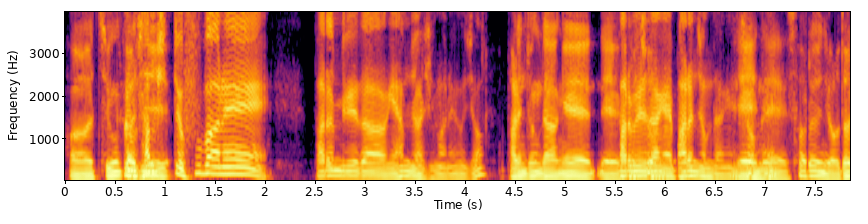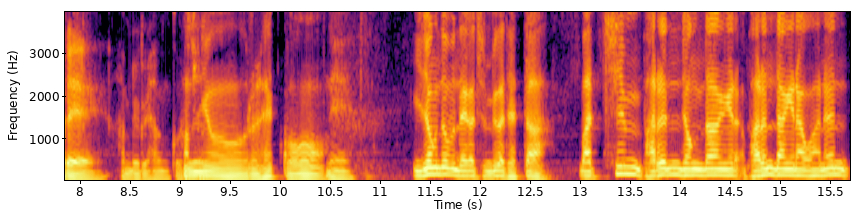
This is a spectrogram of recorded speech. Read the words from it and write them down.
어, 지금까지 30대 후반에 바른미래당에 합류하신 거네요. 그죠? 바른정당에 네, 바른미래당에 그렇죠. 바른정당에 네, 처음에 네, 38에 합류를 한 거죠. 합류를 했고 네. 이 정도면 내가 준비가 됐다. 마침 바른정당 바른당이라고 하는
